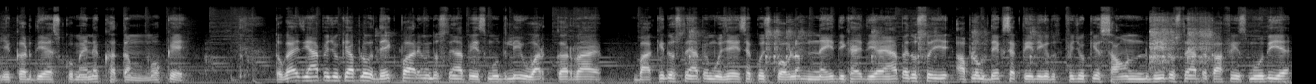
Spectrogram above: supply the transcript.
ये कर दिया इसको मैंने ख़त्म ओके तो गैज़ यहाँ पे जो कि आप लोग देख पा रहे हैं दोस्तों, यहाँ पे स्मूथली वर्क कर रहा है। बाकी दोस्तों, यहाँ पे मुझे ऐसे कुछ प्रॉब्लम नहीं दिखाई दिया। यहाँ पे दोस्तों, ये आप लोग देख सकते हैं, देखिए जो कि साउंड भी दोस्तों, यहाँ पे काफ़ी स्मूथ ही है।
